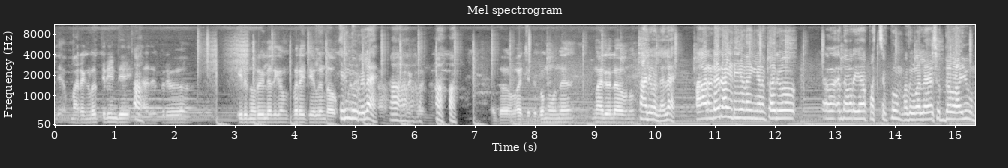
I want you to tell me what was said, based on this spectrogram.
പറയൂ മരങ്ങൾ ഒത്തിരി ഉണ്ട്. ആ. അതിപ്പോ ഒരു ഇരുന്നൂറിലധികം വെറൈറ്റികൾ ഉണ്ടാവും ഇരുന്നൂറ് അല്ലേ? ആ, ആ, ഇത് വച്ചിട്ട് ഇപ്പൊ മൂന്ന് നാല് കൊല്ലം ആവുന്നു. നാല് കൊല്ലം അല്ലേ? ആരുടെ ഒരു ഐഡിയ ആണ് ഇങ്ങനത്തെ ഒരു എന്താ പറയാ പച്ചപ്പും അതുപോലെ ശുദ്ധവായുവും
